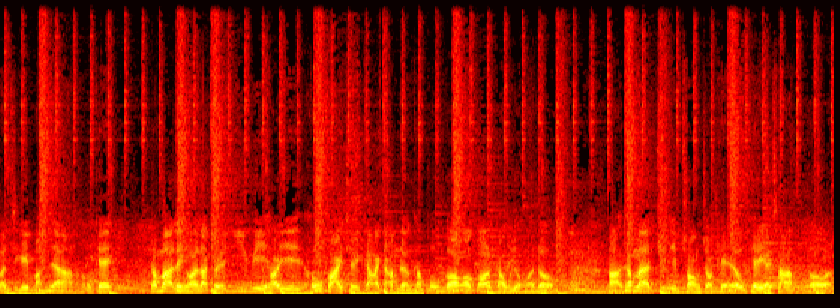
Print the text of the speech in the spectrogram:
揾自己問啫嚇。OK，咁啊另外啦，佢 EV 可以好快脆加減兩級曝光，我覺得夠用啊都。啊咁啊專業創作其實 OK 嘅，差唔多啊。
